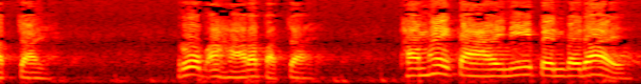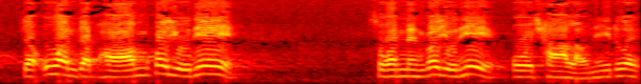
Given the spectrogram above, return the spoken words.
ปัจจัย รูปอาหารปัจจัยทำให้กายนี้เป็นไปได้ จะอ้วนจะผอมก็อยู่ที่ ส่วนหนึ่งก็อยู่ที่โอชาเหล่านี้ด้วย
